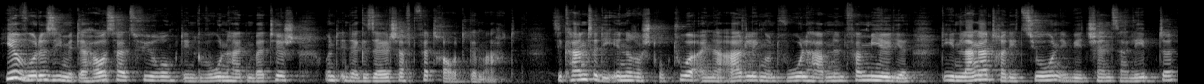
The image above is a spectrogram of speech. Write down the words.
Hier wurde sie mit der Haushaltsführung, den Gewohnheiten bei Tisch und in der Gesellschaft vertraut gemacht. Sie kannte die innere Struktur einer adligen und wohlhabenden Familie, die in langer Tradition in Vicenza lebte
